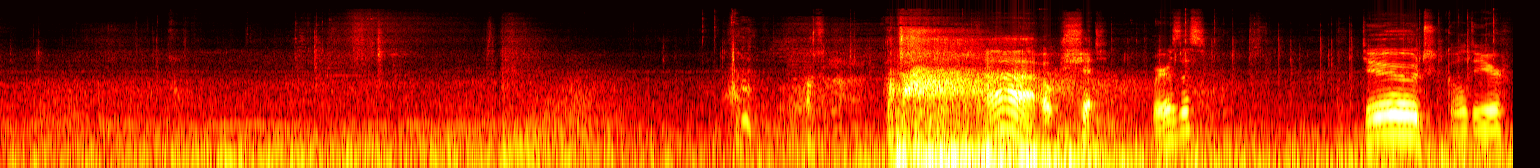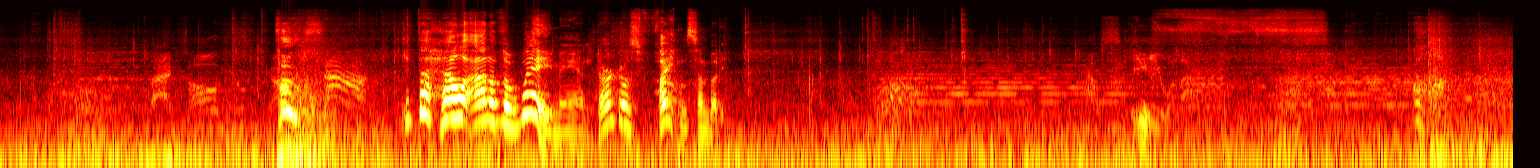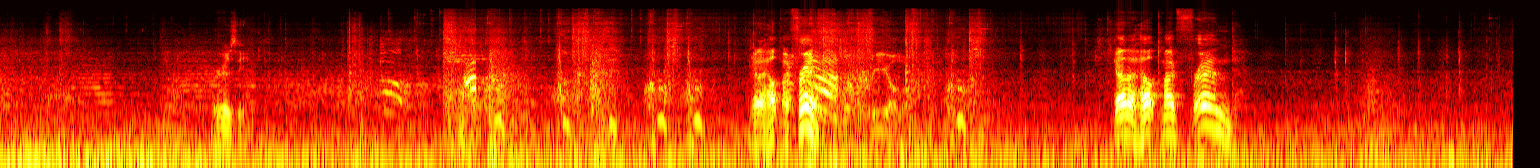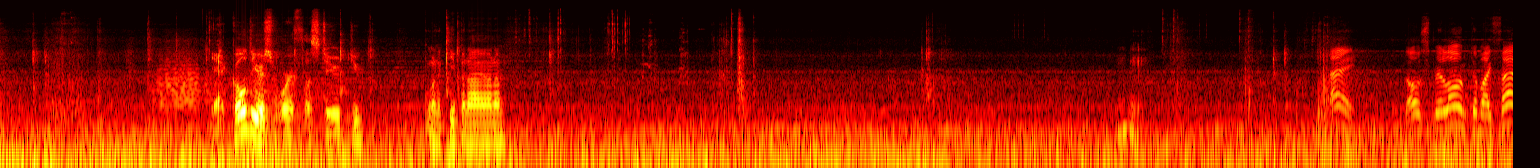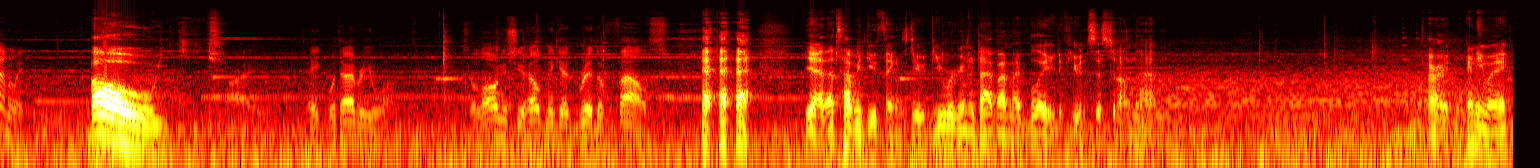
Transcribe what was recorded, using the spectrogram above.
Ah! Oh, shit. Where is this? Dude! Goldir. That's all you got. Get the hell out of the way, man! Dargo's fighting somebody. You. Where is he? I Gotta help my friend! Gotta help my friend! Yeah, Goldir's worthless, dude. You want to keep an eye on him? Hmm. Hey, those belong to my family. Oh, Fine. Take whatever you want. So long as you help me get rid of Vals. yeah, that's how we do things, dude. You were gonna die by my blade if you insisted on that. Alright, anyway.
